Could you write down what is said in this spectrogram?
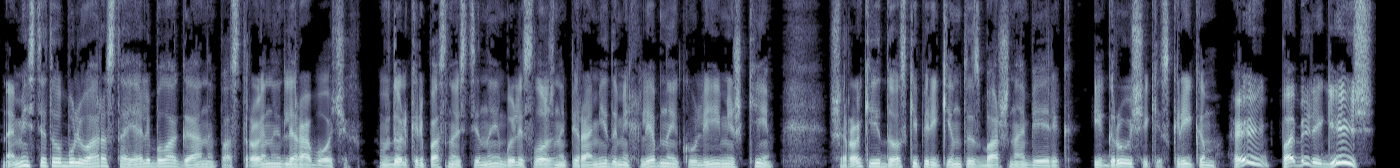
на месте этого бульвара стояли балаганы, построенные для рабочих. Вдоль крепостной стены были сложены пирамидами хлебные кули и мешки, широкие доски перекинуты с баш на берег, и грузчики с криком «Эй, поберегись!»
